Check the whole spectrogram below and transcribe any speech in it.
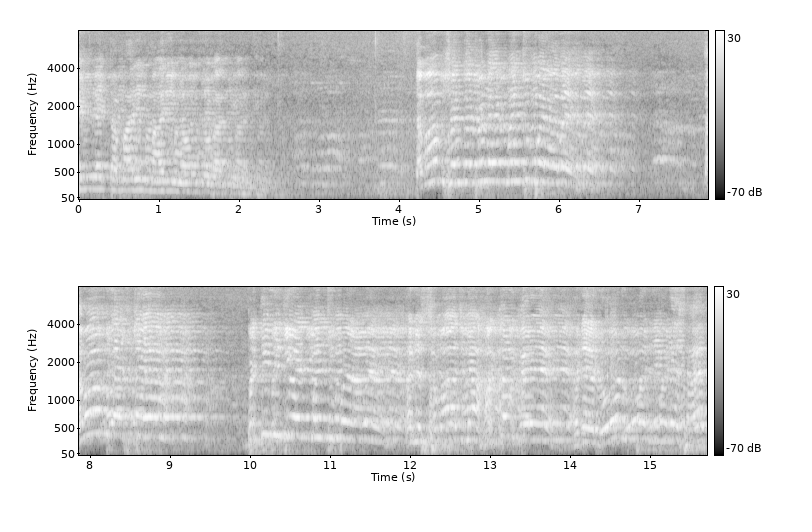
એટલે તમારી મારી નોંધ લેવાતી નથી. તમામ સંગઠનો એક મંચ ઉપર આવે. તમામ રાષ્ટ્રીય પ્રતિનિધિઓ એક મંચ ઉપર આવે અને સમાજને હાકલ કરે અને રોડ ઉપર નીકળે સાહેબ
